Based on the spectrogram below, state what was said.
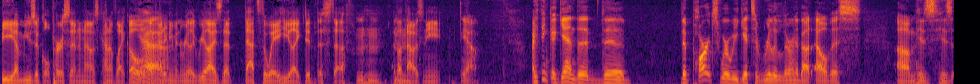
be a musical person, and I was kind of like, oh, like, Yeah. I didn't even really realize that that's the way he like did this stuff. Mhm, I thought mhm. that was neat. Yeah, I think again the the the parts where we get to really learn about Elvis, um, his his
